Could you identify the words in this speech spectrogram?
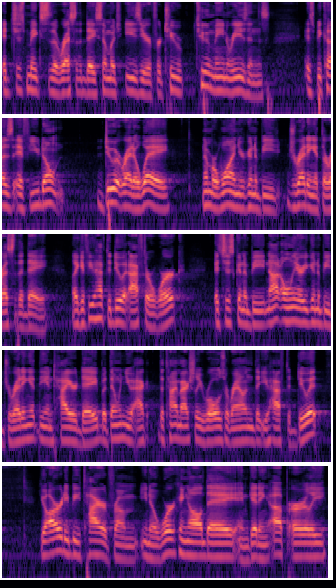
it just makes the rest of the day so much easier for two two main reasons. Is because if you don't do it right away, number one, you're going to be dreading it the rest of the day. Like if you have to do it after work, it's just going to be not only are you going to be dreading it the entire day, but then when you act, the time actually rolls around that you have to do it, you'll already be tired from you know working all day and getting up early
